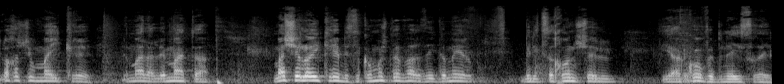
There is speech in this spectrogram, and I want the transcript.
לא חשוב מה יקרה, למעלה, למטה, מה שלא יקרה, בסיכומו של דבר זה ייגמר בניצחון של יעקב ובני ישראל.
